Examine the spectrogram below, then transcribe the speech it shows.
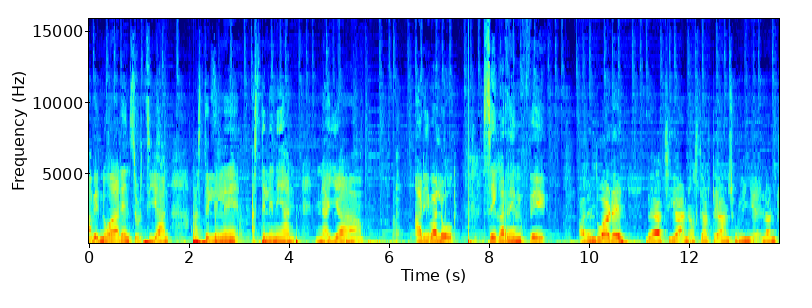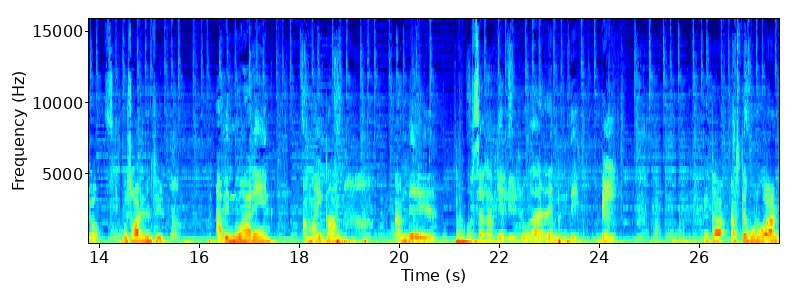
Abenduaren zortzian, astelene, astelenean naia aribalo zegarren ze Abenduaren behatzian asteartean zurine lantxo bosgarren ze. abenduaren amaikan Ander Osagabiel irugarren de B. Eta asteburuan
